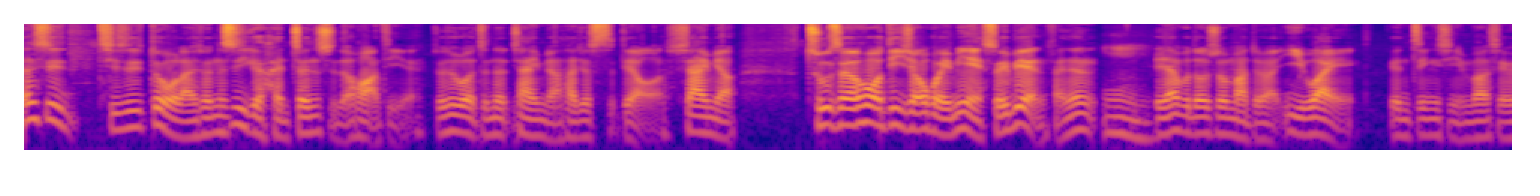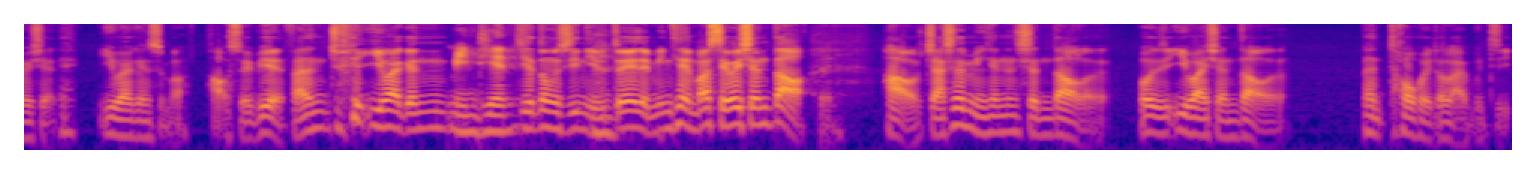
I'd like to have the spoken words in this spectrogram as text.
但是其实对我来说，那是一个很真实的话题。就是如果真的下一秒他就死掉了，下一秒出车祸、地球毁灭，随便，反正嗯，人家不都说嘛，对吧？意外跟惊喜，你不知道谁会先？哎，意外跟什么？好，随便，反正就意外跟明天这些东西，你 对对，明天不知道谁会先到。好，假设明天先到了，或者意外先到了，那后悔都来不及。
